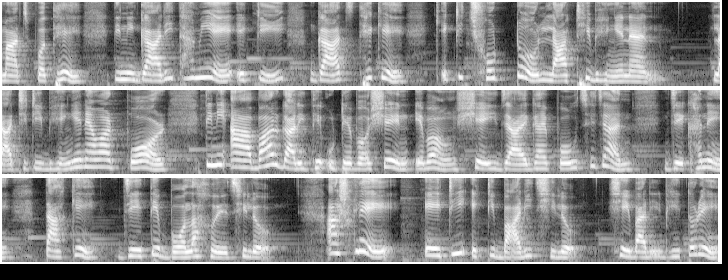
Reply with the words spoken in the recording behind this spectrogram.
মাঝপথে তিনি গাড়ি থামিয়ে একটি গাছ থেকে একটি ছোট্ট লাঠি ভেঙে নেন। লাঠিটি ভেঙে নেওয়ার পর তিনি আবার গাড়িতে উঠে বসেন এবং সেই জায়গায় পৌঁছে যান যেখানে তাকে যেতে বলা হয়েছিল। আসলে এটি একটি বাড়ি ছিল। সেই বাড়ির ভেতরে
